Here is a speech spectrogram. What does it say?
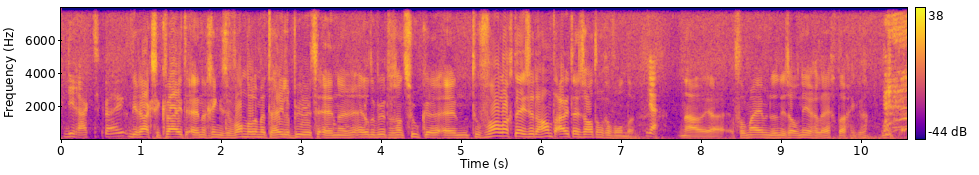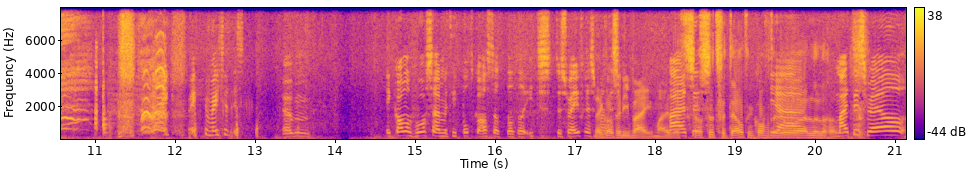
Die raakt ze kwijt. die raakte ze kwijt en dan gingen ze wandelen met de hele buurt. En eh, heel de buurt was aan het zoeken. En toevallig deed ze de hand uit en ze had hem gevonden. Ja. Nou ja, voor mij hebben we hem zelf neergelegd, dacht ik. ik, ik, weet je, het is, ehm, ik kan me voorstellen met die podcast dat, dat er iets te zweverig is. Nee, ik maar was er niet bij, maar, maar dat, het zoals is- ze het vertelt, ik vond het er Ja, heel lullig over. Maar het is wel.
